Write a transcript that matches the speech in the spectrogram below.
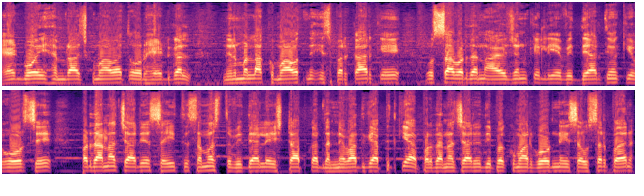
हेड बॉय हेमराज कुमावत और हेड गर्ल निर्मला कुमावत ने इस प्रकार के उत्साहवर्धन आयोजन के लिए विद्यार्थियों की ओर से प्रधानाचार्य सहित समस्त विद्यालय स्टाफ का धन्यवाद ज्ञापित किया। प्रधानाचार्य दीपक कुमार गौड़ ने इस अवसर पर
